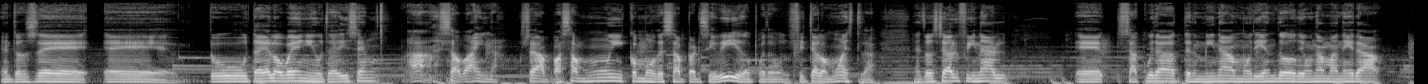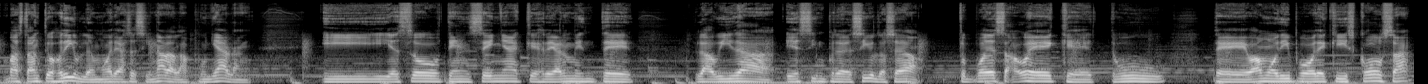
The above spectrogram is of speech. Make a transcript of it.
Entonces, eh, tú, ustedes lo ven y ustedes dicen, ah, esa vaina. O sea, pasa muy como desapercibido, pero sí te lo muestra. Entonces al final, eh, Sakura termina muriendo de una manera bastante horrible, muere asesinada, la apuñalan. Y eso te enseña que realmente la vida es impredecible. O sea, tú puedes saber que tú te vas a morir por X cosa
